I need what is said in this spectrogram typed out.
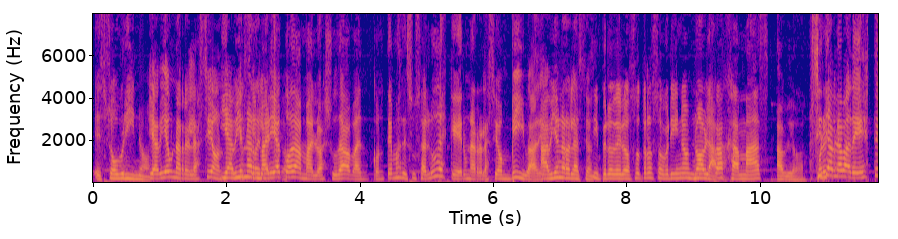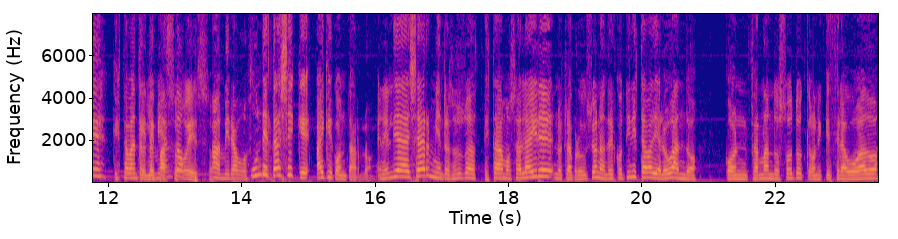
eh, sobrinos. Y había una relación. Y había una si María relación. Kodama lo ayudaba en- con temas de su salud, es que era una relación viva. digamos. Había una relación. Sí, pero de los otros sobrinos No nunca hablaba. jamás habló. ¿Sí por te eso- hablaba de este que estaba en Que le tratamiento? pasó eso. Ah, mira vos. Un detalle que hay que contarlo. En el día de ayer, mientras nosotros estábamos al aire, nuestra producción, Andrés Cotini, estaba dialogando con Fernando Soto, con- que es el abogado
